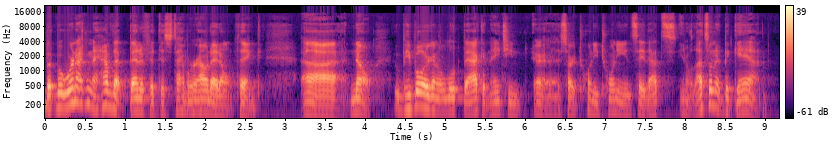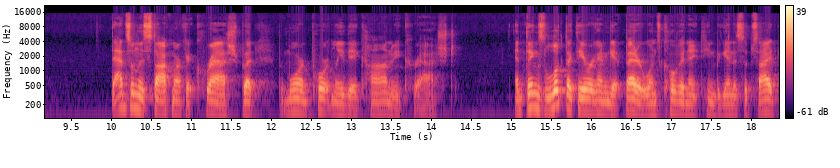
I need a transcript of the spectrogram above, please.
But but we're not going to have that benefit this time around, I don't think. Uh, no, people are going to look back at 19, uh, sorry, 2020 and say that's you know that's when it began. That's when the stock market crashed, but, but more importantly, the economy crashed. And things looked like they were going to get better once COVID 19 began to subside.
